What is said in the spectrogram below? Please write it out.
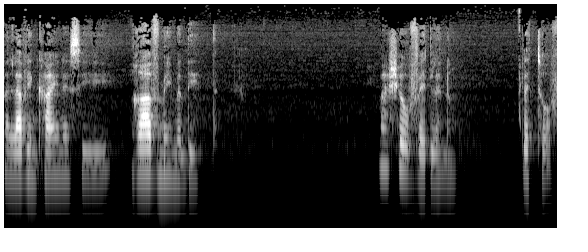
ה-loving kindness היא רב-מימדית. מה שעובד לנו, זה טוב.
